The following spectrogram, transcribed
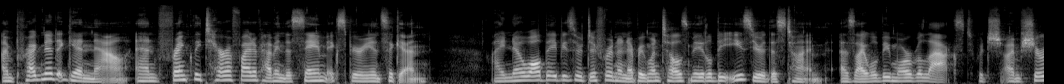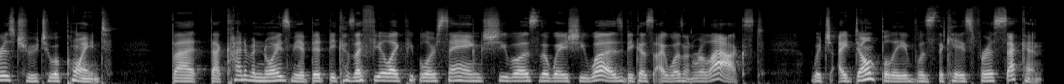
I'm pregnant again now and frankly terrified of having the same experience again. I know all babies are different and everyone tells me it'll be easier this time, as I will be more relaxed, which I'm sure is true to a point. But that kind of annoys me a bit because I feel like people are saying she was the way she was because I wasn't relaxed, which I don't believe was the case for a second.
